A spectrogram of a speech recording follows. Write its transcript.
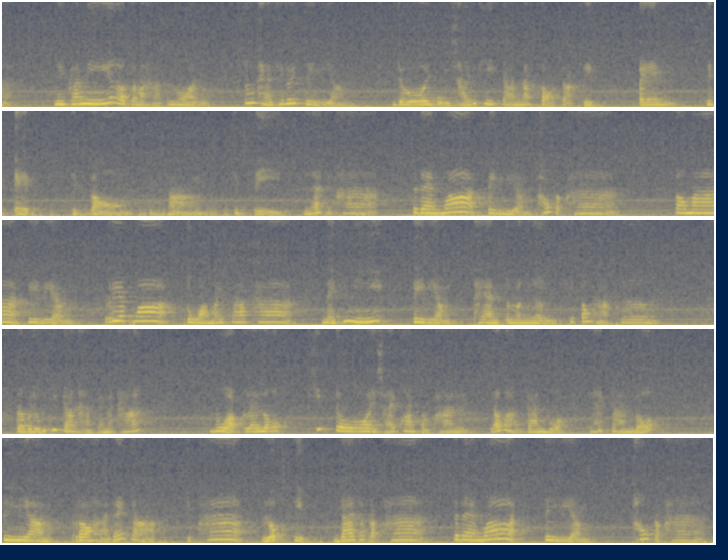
15ในครั้งนี้เราจะมาหาจำนวน ซึ่งแทนที่ด้วยสี่เหลี่ยม โดยบุ๋มใช้วิธีการนับต่อจาก10เป็น 11 12 13 14และ15แสดงว่าสี่เหลี่ยมเท่ากับ5ต่อมาสี่เหลี่ยม เรียกว่าตัวไม่ทราบค่า ในที่นี้สี่เหลี่ยมแทนจำนวนเงินที่ต้องหาเพิ่ม เราไปดูวิธีการหากันนะคะ บวกและลบคิดโดยใช้ความสัมพันธ์ ระหว่างการบวกและการลบ สี่เหลี่ยมเราหาได้จาก 15 ลบ 10 ได้เท่ากับ 5 แสดงว่าสี่เหลี่ยมเท่ากับ 5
